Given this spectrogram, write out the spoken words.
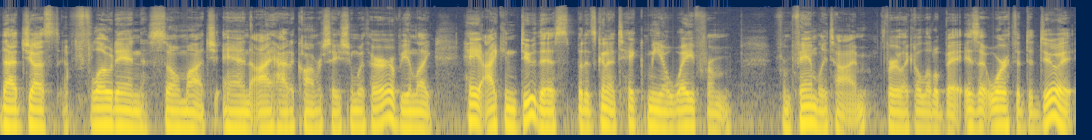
that just flowed in so much. And I had a conversation with her being like, "Hey, I can do this, but it's going to take me away from from family time for like a little bit. Is it worth it to do it?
